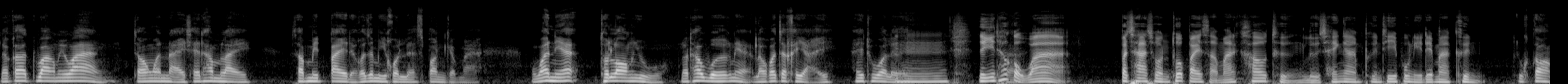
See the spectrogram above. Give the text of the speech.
แล้วก็ว่างไม่ว่าง จองวันไหนใช้ทำอะไร submit ไปเดี๋ยวก็จะมีคน respond กลับมาผมว่าอันเนี้ยทดลองอยู่แล้วถ้า work เนี่ยเราก็จะขยายให้ทั่วเลยอืมอย่างนี้เท่ากับว่าประชาชนทั่วไปสามารถเข้าถึงหรือใช้งานพื้นที่พวกนี้ได้มากขึ้น ถูกต้อง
